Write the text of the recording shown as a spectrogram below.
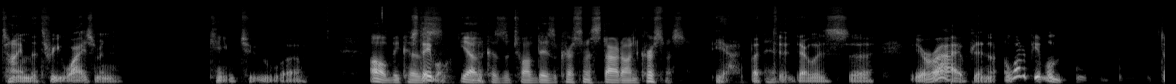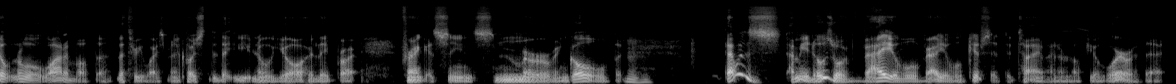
time the three wise men came to. Uh, Oh, because stable. yeah, because the 12 days of Christmas start on Christmas. yeah, but Yeah. uh, that was uh, they arrived, and a lot of people don't know a lot about the the three wise men. Of course, they, you know, you all heard they brought frankincense, myrrh, and gold, but Mhm. that was, I mean, those were valuable, valuable gifts at the time. I don't know if you're aware of that,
